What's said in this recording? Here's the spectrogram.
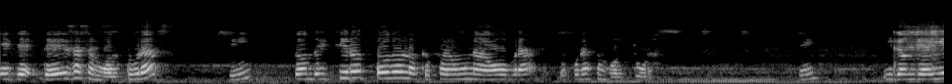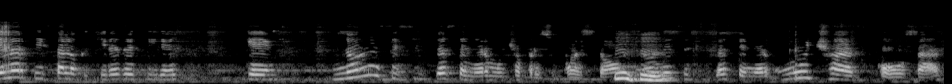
y de, de esas envolturas, ¿sí? Donde hicieron todo lo que fue una obra de puras envolturas. ¿Sí? y donde ahí el artista lo que quiere decir es que no necesitas tener mucho presupuesto, no necesitas tener muchas cosas,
